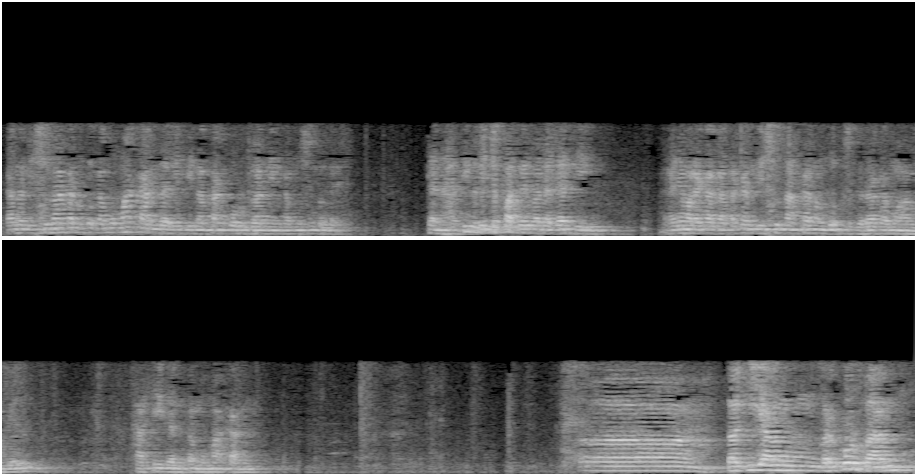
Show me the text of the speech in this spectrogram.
Karena disunahkan untuk kamu makan dari binatang kurban yang kamu sembelih. Dan hati lebih cepat daripada daging. Makanya mereka katakan disunahkan untuk segera kamu ambil hati dan kamu makan. Uh, bagi yang berkorban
